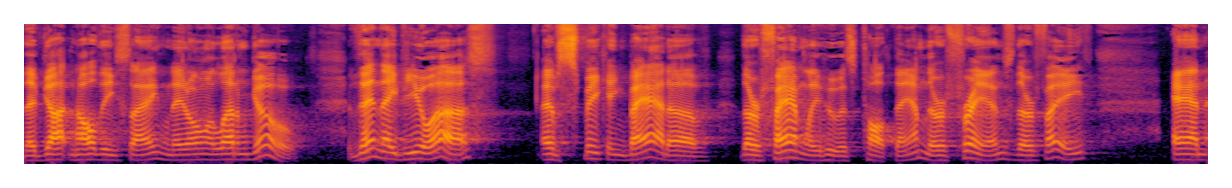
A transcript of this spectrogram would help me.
They've gotten all these things and they don't want to let them go. Then they view us as speaking bad of their family who has taught them, their friends, their faith. And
